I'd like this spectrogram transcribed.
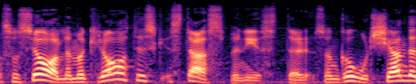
socialdemokratisk statsminister som godkände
